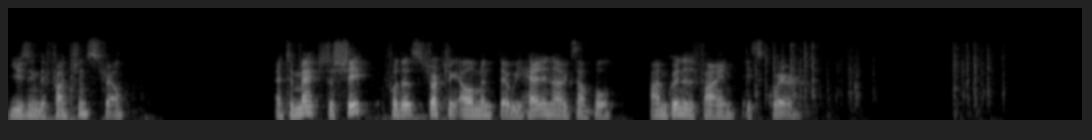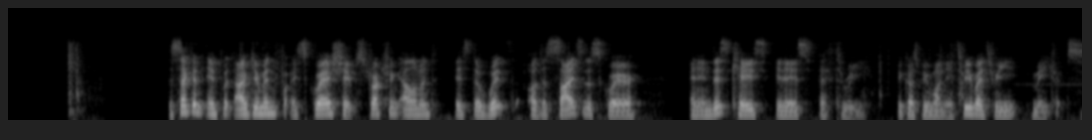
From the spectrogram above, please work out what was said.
using the function strel. And to match the shape for the structuring element that we had in our example, I'm going to define a square. The second input argument for a square-shaped structuring element is the width or the size of the square, and in this case it is a 3, because we want a 3 by 3 matrix.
